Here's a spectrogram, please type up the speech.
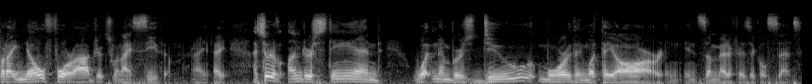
But I know four objects when I see them, right? I, I sort of understand what numbers do more than what they are in, in some metaphysical sense.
